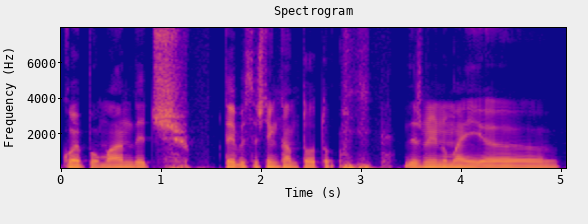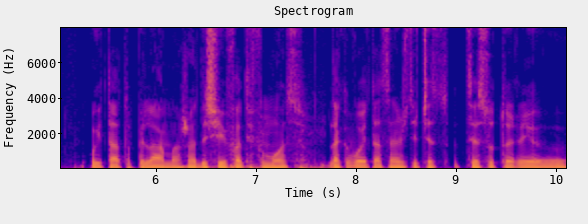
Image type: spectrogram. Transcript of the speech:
corpul uman, deci trebuie să știm cam totul. Deci nu e numai uh, uitat-o pe lamă așa, deși e foarte frumos. Dacă vă uitați la niște țesuturi uh,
